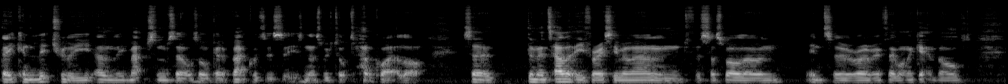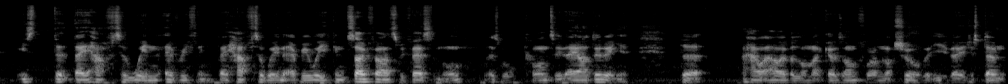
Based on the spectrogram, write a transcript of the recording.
they can literally only match themselves or go backwards this season, as we've talked about quite a lot. So the mentality for AC Milan and for Sassuolo and Inter Rome, if they want to get involved, is that they have to win everything. They have to win every week. And so far, to be fair to them all, as we'll come on to, they are doing it. But how, however long that goes on for, I'm not sure. But Juve just don't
